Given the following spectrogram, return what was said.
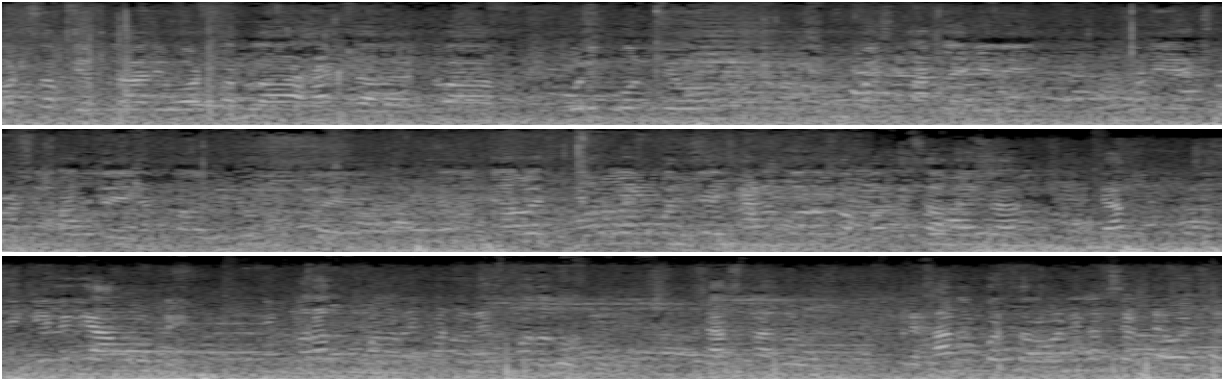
व्हॉट्सअप घेतला आणि व्हॉट्सअपला हॅक झालं किंवा कोणी फोन घेऊन पैसे टाकले गेले कोणी एक्सप्रेशन टाकले तुम्हाला व्हिडिओ बघतोय. त्यामुळे त्यावेळेस ऑनलाईन पंचायत बरोबर संपर्क साधायचा त्यात जी गेलेली अमाऊंट आहे ती परत तुम्हाला रिफंड होण्यास मदत होते शासनाकडून. आणि हा नंबर सर्वांनी लक्षात ठेवायचा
